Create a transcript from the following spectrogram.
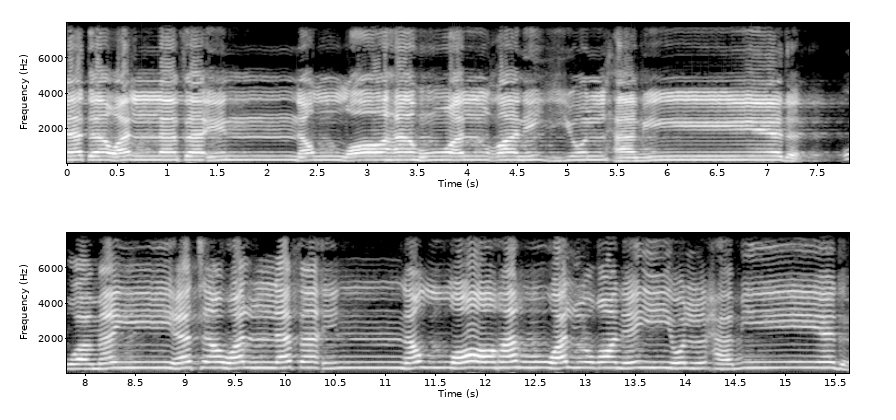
يتول فإن الله هو الغني الحميد. ومن يتول فإن الله هو الغني الحميد.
